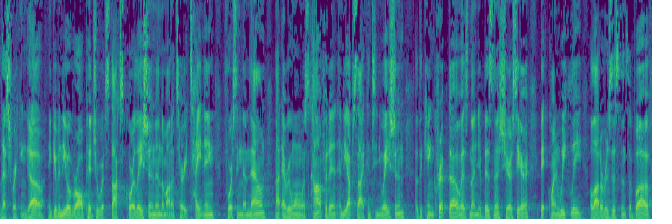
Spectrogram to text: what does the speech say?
Let's freaking go. And given the overall picture with stocks correlation and the monetary tightening forcing them down, not everyone was confident in the upside continuation of the King crypto as none your business shares here. Bitcoin weekly, a lot of resistance above,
